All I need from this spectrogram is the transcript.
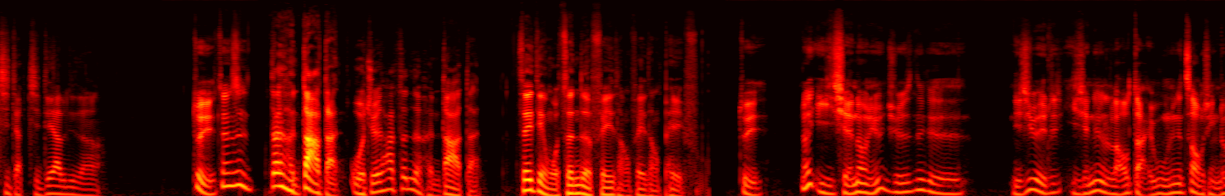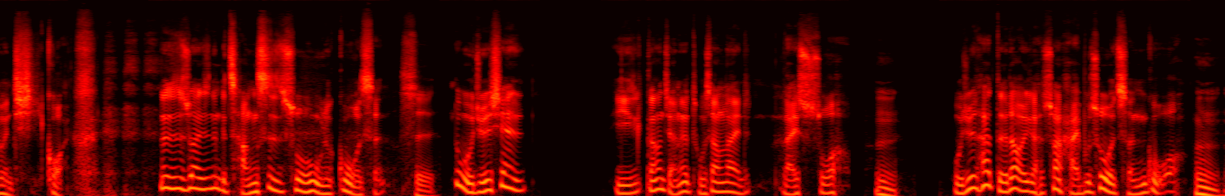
几掉几掉的啊。对，但是但是很大胆，我觉得它真的很大胆，这一点我真的非常非常佩服。对。那以前哦，你会觉得那个，你记得以前那个老歹物那个造型都很奇怪，那是算是那个尝试错误的过程。是。那我觉得现在以刚刚讲那个图上来来说好，嗯，我觉得他得到一个还算还不错的成果。嗯。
